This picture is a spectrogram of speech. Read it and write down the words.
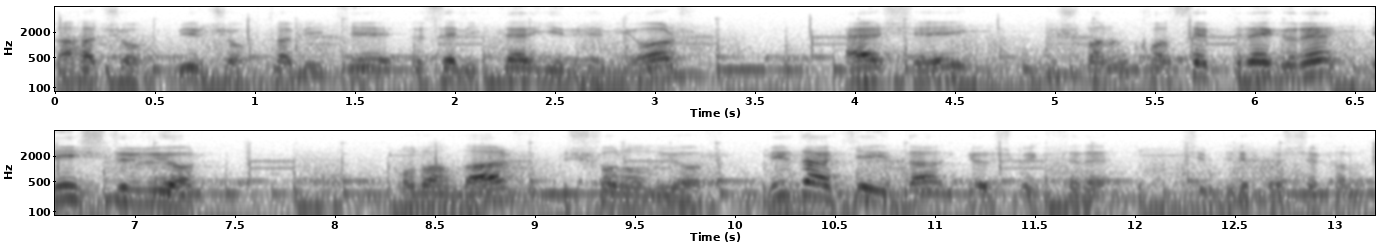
Daha çok birçok tabii ki özellikler yenileniyor. Her şey düşmanın konseptine göre değiştiriliyor. Olanlar düşman oluyor. Bir dahaki yayında görüşmek üzere. Şimdilik hoşçakalın.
